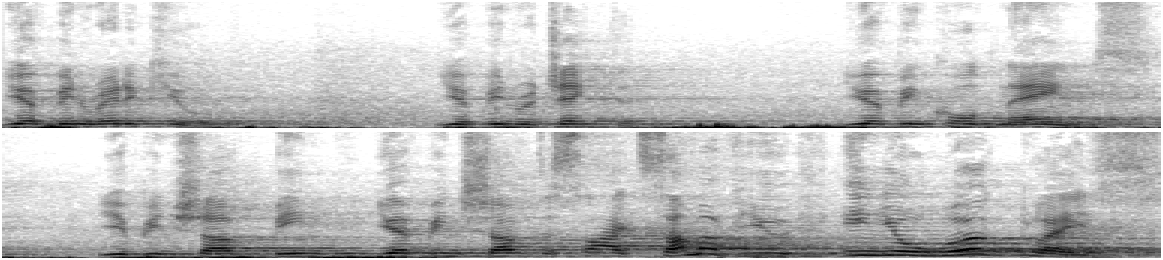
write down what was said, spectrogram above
you have been ridiculed. You have been rejected. You have been called names. You've been shoved, been, you have been shoved aside. Some of you in your workplace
